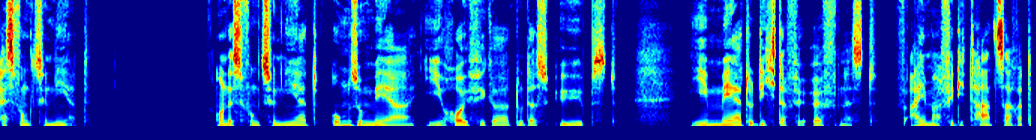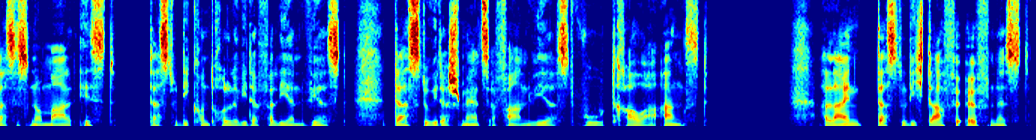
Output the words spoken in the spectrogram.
es funktioniert. Und es funktioniert umso mehr, je häufiger du das übst, je mehr du dich dafür öffnest, einmal für die Tatsache, dass es normal ist, dass du die Kontrolle wieder verlieren wirst, dass du wieder Schmerz erfahren wirst, Wut, Trauer, Angst. Allein, dass du dich dafür öffnest,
